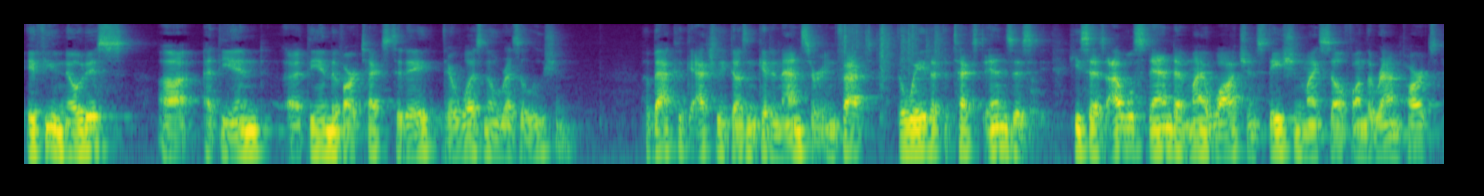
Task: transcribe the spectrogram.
If you notice uh, at the end at the end of our text today, there was no resolution. Habakkuk actually doesn't get an answer. In fact, the way that the text ends is he says, I will stand at my watch and station myself on the ramparts.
